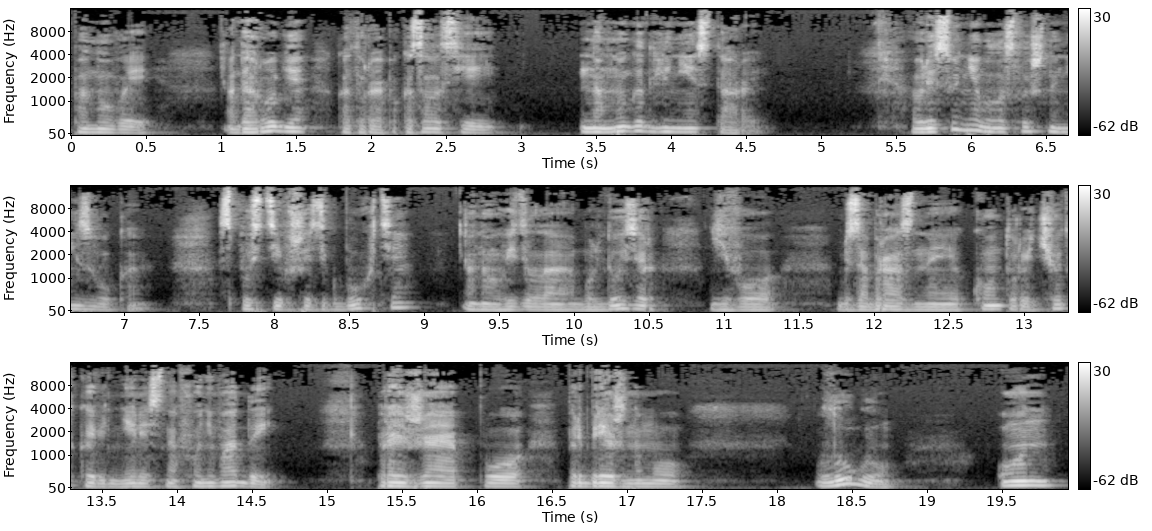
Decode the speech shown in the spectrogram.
по новой дороге, которая показалась ей намного длиннее старой. В лесу не было слышно ни звука. Спустившись к бухте, она увидела бульдозер, его безобразные контуры четко виднелись на фоне воды. Проезжая по прибрежному лугу, он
